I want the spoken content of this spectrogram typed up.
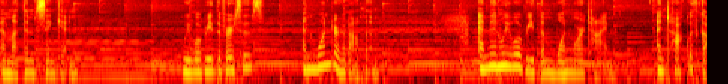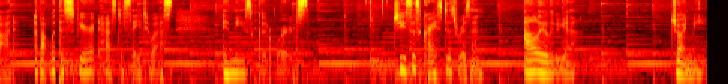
and let them sink in. We will read the verses and wonder about them. And then we will read them one more time and talk with God about what the Spirit has to say to us in these good words. Jesus Christ is risen. Alleluia. Join me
